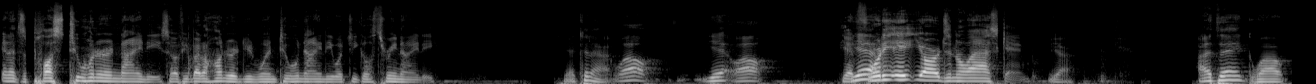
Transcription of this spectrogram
and it's a plus 290. So if you bet 100, you'd win 290, which equals 390. Yeah, it could have. Well, yeah, well, He had Yeah. 48 yards in the last game. Yeah. I think, well,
